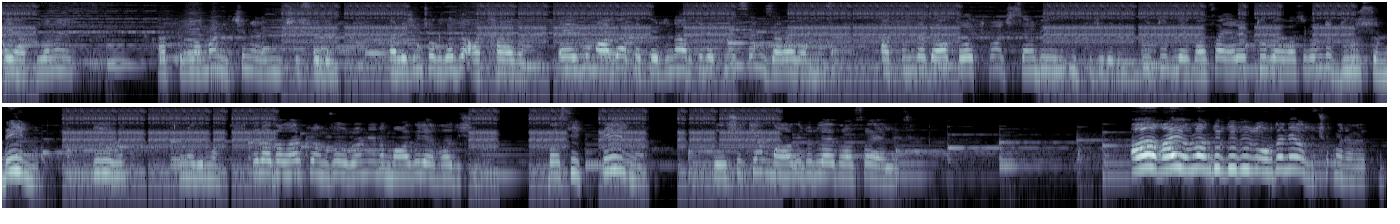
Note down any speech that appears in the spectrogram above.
Hey hatırlama, hatırlaman için önemli bir şey söyleyeyim. Kardeşim çok güzel bir hata var. Eğer bir mavi atak gördüğünü hareket etmezsen zarar vermez. Aklında daha kolay tutmak için sana bir ipucu vereyim. Bir tur levhası hayal et, tur levhası görünce durursun değil mi? Dururum. Sonra durmam. Bu levhalar kırmızı olur, onun yerine mavi levha düşün. Basit değil mi? Dövüşürken mavi dur levhası hayal et. Aa hayır lan dur dur dur orada ne yazıyor çok merak ettim.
